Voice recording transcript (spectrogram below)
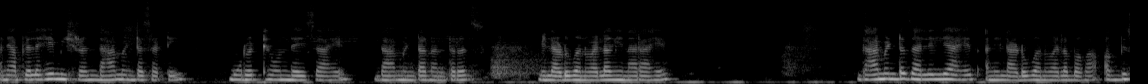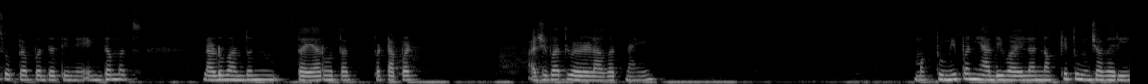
आणि आपल्याला हे मिश्रण दहा मिनटासाठी मुरत ठेवून द्यायचं आहे. दहा मिनटानंतरच मी लाडू बनवायला घेणार आहे. दहा मिनटं झालेली आहेत आणि लाडू बनवायला बघा अगदी सोप्या पद्धतीने एकदमच लाडू बांधून तयार होतात. पटापट अजिबात वेळ लागत नाही. मग तुम्ही पण ह्या दिवाळीला नक्की तुमच्या घरी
